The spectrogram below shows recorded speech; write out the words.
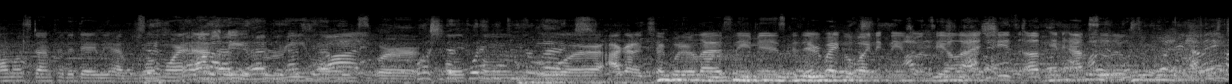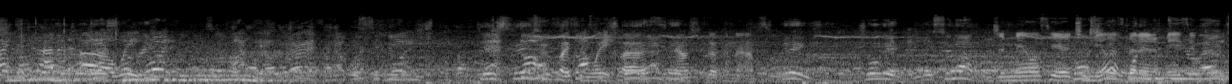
almost done for the day. We have one more athlete, Bree Holmes or Holcomb, or I gotta check what her last name is because everybody go by nicknames on TLI. She's up in absolute. Many fights did you have in? Uh, wait. Two fights in weight class. Now she's up in the absolute. Jamil's here. Jamil has been an amazing coach.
